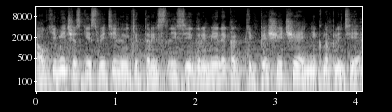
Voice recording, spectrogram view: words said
Алхимические светильники тряслись и гремели, как кипящий чайник на плите.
